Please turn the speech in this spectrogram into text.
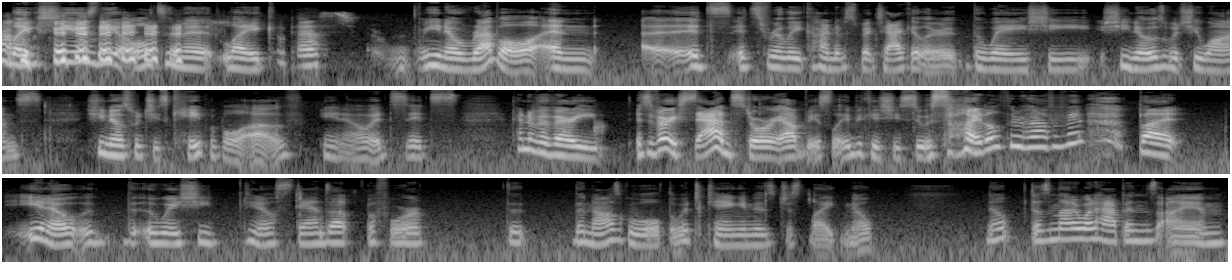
like she is the ultimate like Best. you know rebel. And uh, it's it's really kind of spectacular the way she she knows what she wants. She knows what she's capable of you know. It's it's kind of a very it's a very sad story obviously because she's suicidal through half of it. But you know the, the way she you know stands up before the the Nazgul the Witch King and is just like nope. Nope. Doesn't matter what happens. I am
